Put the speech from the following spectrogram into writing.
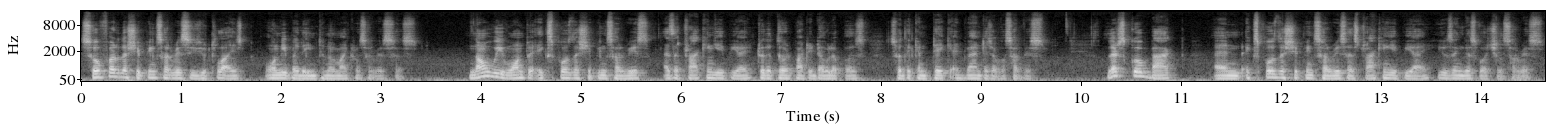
So far, the shipping service is utilized only by the internal microservices. Now we want to expose the shipping service as a tracking API to the third-party developers so they can take advantage of the service. Let's go back and expose the shipping service as tracking API using this virtual service.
